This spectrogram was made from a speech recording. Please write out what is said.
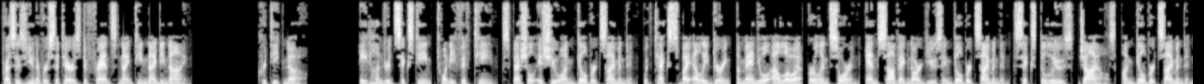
Presses Universitaires de France 1999 Critique No. 816 2015, special issue on Gilbert Simondon, with texts by Elie During, Emmanuel Alloa, Erland Soren, Anne Sauvagnargues and Gilbert Simondon 6 Deleuze, Gilles, on Gilbert Simondon,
